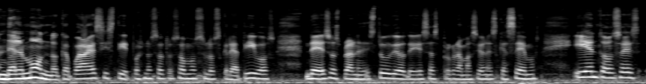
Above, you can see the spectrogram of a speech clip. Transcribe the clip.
del mundo que puedan existir. Pues nosotros somos los creativos de esos planes de estudio, de esas programaciones que hacemos. Y entonces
